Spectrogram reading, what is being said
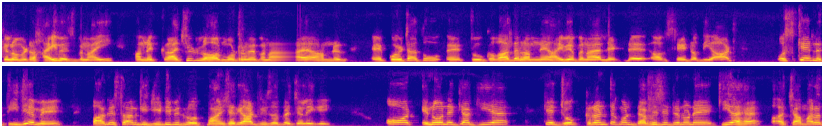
किलोमीटर हाईवेज बनाई, हमने कराची टू लाहौर मोटरवे बनाया, हमने कोयटा टू टू गवादर हमने हाईवे बनाया स्टेट ऑफ़ द आर्ट उसके नतीजे में पाकिस्तान की जीडीपी ग्रोथ पाँच आठ फ़ीसद पे चली गई। और इन्होंने क्या किया है कि जो करंट अकाउंट डेफिसिट इन्होंने किया है अच्छा हमारा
